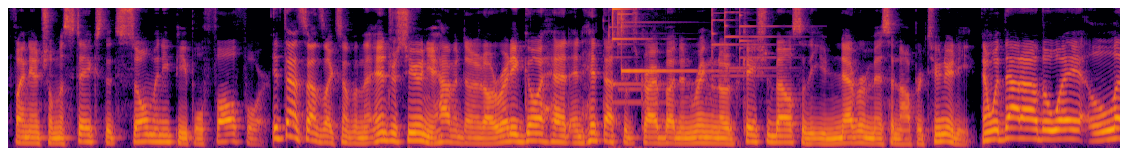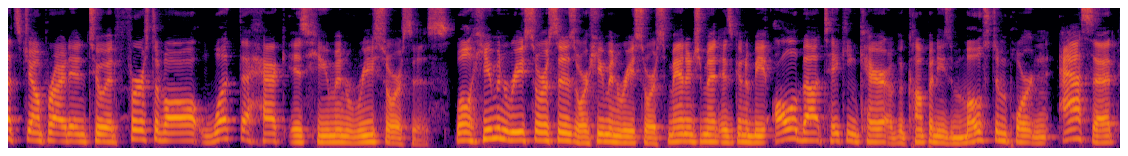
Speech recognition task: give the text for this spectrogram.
financial mistakes that so many people fall for. If that sounds like something that interests you and you haven't done it already, go ahead and hit that subscribe button and ring the notification bell so that you never miss an opportunity. And with that out of the way, let's jump right into it. First of all, what the heck is human resources? Well, human resources or human resource management is gonna be all about taking care of the company's most important asset,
